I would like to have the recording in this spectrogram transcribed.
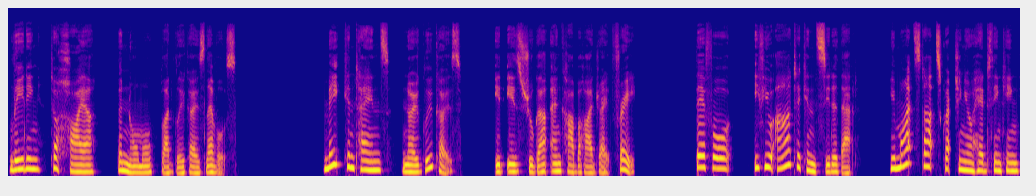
leading to higher than normal blood glucose levels. Meat contains no glucose. It is sugar and carbohydrate free. Therefore, if you are to consider that, you might start scratching your head thinking,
